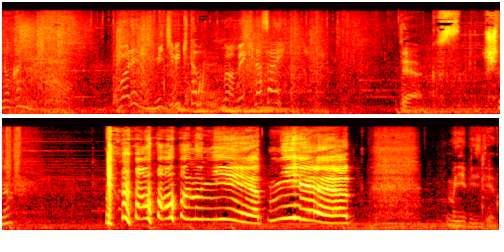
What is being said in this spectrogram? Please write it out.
風の神我らを導きたまめきなさい Так, отлично. ну нет, нет! Мне пиздец.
